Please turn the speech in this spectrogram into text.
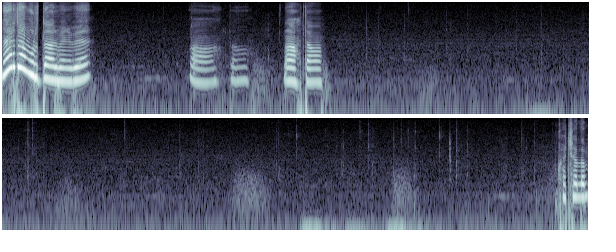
Nereden vurdular beni be? Aa tamam. Ah tamam. Kaçalım.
